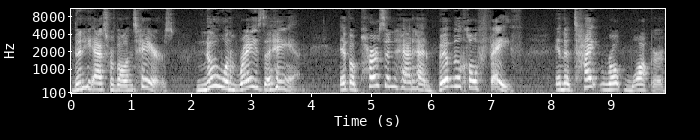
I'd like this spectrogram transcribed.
Then he asked for volunteers. No one raised a hand. If a person had had biblical faith in the tightrope walker,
